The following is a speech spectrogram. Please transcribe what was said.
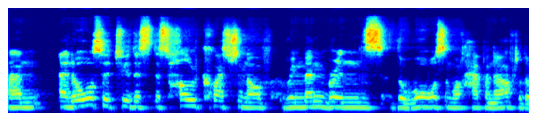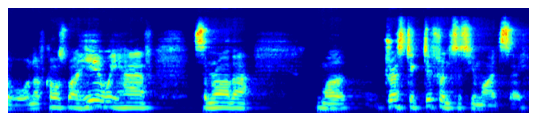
Um, and also to this this whole question of remembrance, the wars, and what happened after the war. And of course, well, here we have some rather well drastic differences, you might say,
